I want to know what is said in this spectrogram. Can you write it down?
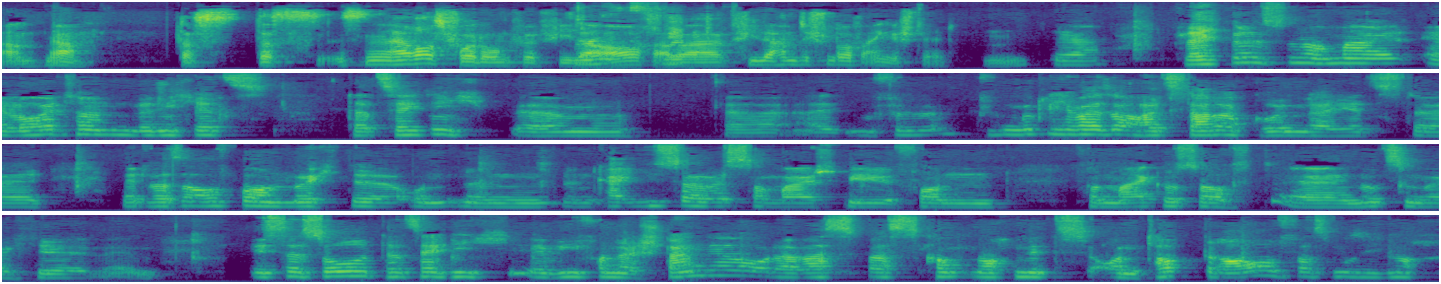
ähm, ja, das, das ist eine Herausforderung für viele ja, auch, aber viele haben sich schon darauf eingestellt. Mhm. Ja, vielleicht könntest du noch mal erläutern, wenn ich jetzt tatsächlich ähm, äh, möglicherweise auch als Startup-Gründer jetzt äh, etwas aufbauen möchte und einen, einen KI-Service zum Beispiel von, von Microsoft äh, nutzen möchte, ähm, ist das so tatsächlich wie von der Stange oder was, was kommt noch mit on top drauf? Was muss ich noch,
